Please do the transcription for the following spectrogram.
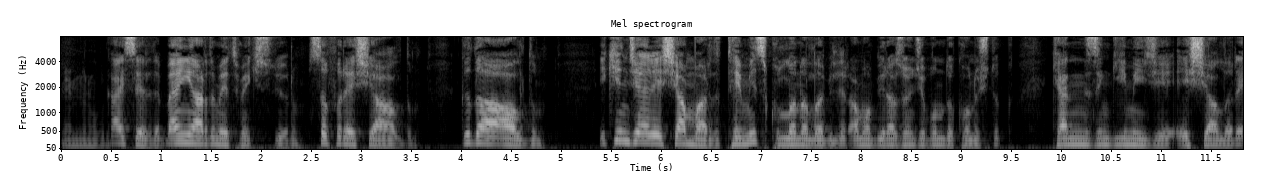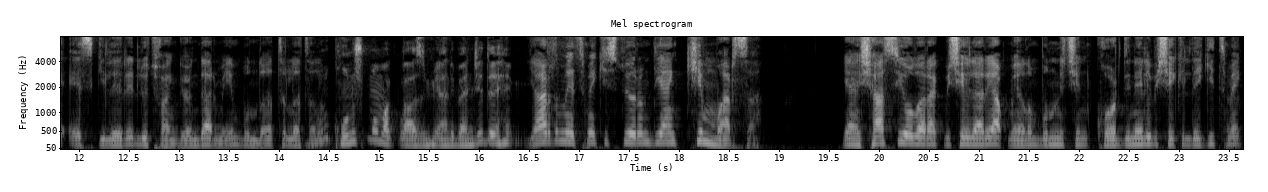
memnun olurum. Kayseri'de ben yardım etmek istiyorum. Sıfır eşya aldım. Gıda aldım. İkinci el eşyam vardı. Temiz kullanılabilir ama biraz önce bunu da konuştuk. Kendinizin giymeyeceği eşyaları, eskileri lütfen göndermeyin. Bunu da hatırlatalım. Bunu konuşmamak lazım yani bence de. Yardım etmek istiyorum diyen kim varsa. Yani şahsi olarak bir şeyler yapmayalım. Bunun için koordineli bir şekilde gitmek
